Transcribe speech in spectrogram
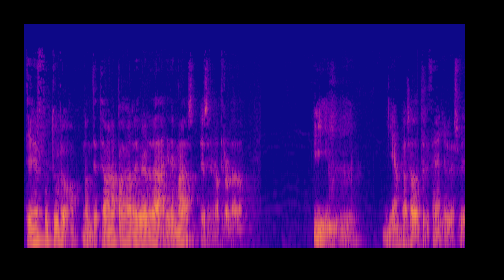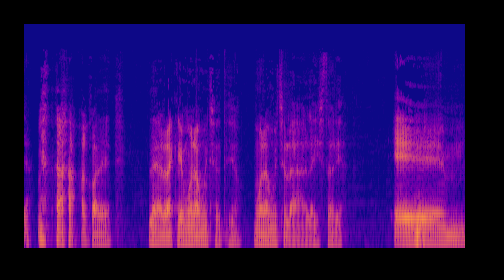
tienes futuro, donde te van a pagar de verdad y demás, es en otro lado. Y, han pasado 13 años de eso ya. Joder, la verdad que mola mucho, tío. Mola mucho la, historia. Eh,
